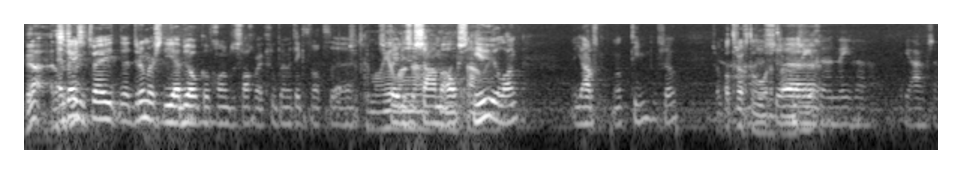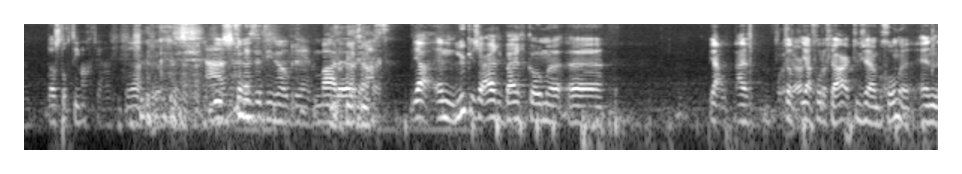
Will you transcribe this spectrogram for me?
Ja, en, dat is En een deze twee, de drummers, die hebben ook gewoon op de slagwerkgroep en weet ik het wat. eh Dus het heel spelen lang, ze eh, samen al samen. heel lang. Een jaar of wat, tien of zo. Dat is ook wel terug te horen Dus, trouwens. eh, negen, negen jaar of zo. Dat is toch tien? Acht jaar. Ja. Ja, Dus, misschien is het niet zo overdreven. Maar eh, Dat is acht. Ja, en Luc is er eigenlijk bijgekomen. eh ja, eigenlijk Vorig dat- jaar? ja, vorig jaar. Toen zijn we begonnen. En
